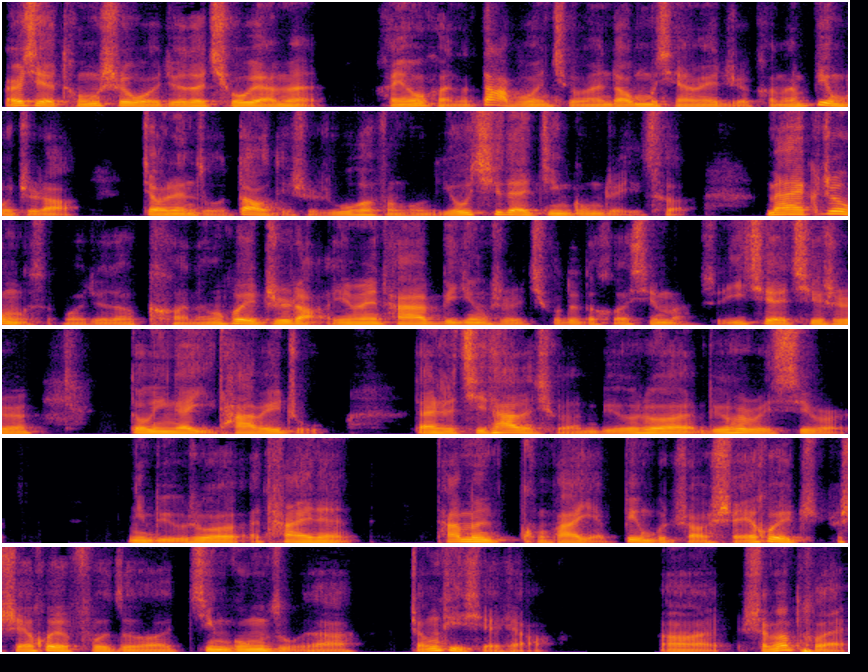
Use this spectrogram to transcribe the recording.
而且同时，我觉得球员们。很有可能，大部分球员到目前为止可能并不知道教练组到底是如何分工的，尤其在进攻这一侧。Mac Jones，我觉得可能会知道，因为他毕竟是球队的核心嘛，一切其实都应该以他为主。但是其他的球员，比如说，比如说 receiver，你比如说 tight end，他们恐怕也并不知道谁会谁会负责进攻组的整体协调。啊，什么 play？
